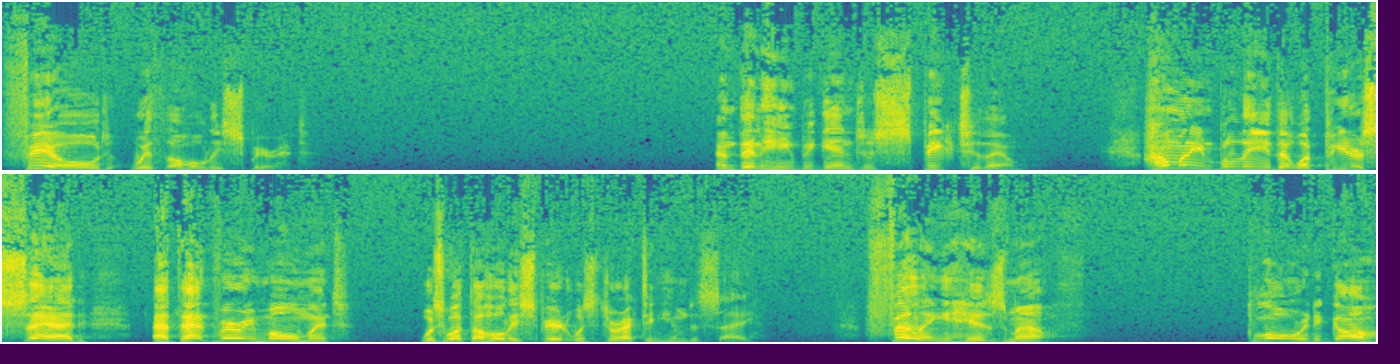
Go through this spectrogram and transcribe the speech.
filled with the Holy Spirit. And then he began to speak to them. How many believe that what Peter said at that very moment was what the Holy Spirit was directing him to say? filling his mouth. Glory to God.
